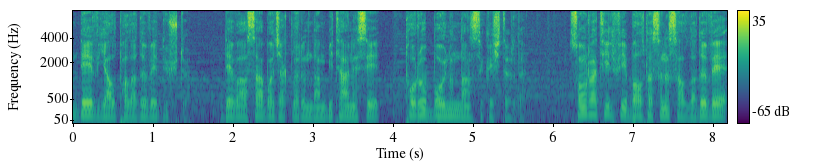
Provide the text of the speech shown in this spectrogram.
Dev yalpaladı ve düştü. Devasa bacaklarından bir tanesi Thor'u boynundan sıkıştırdı. Sonra Tilfi baltasını salladı ve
